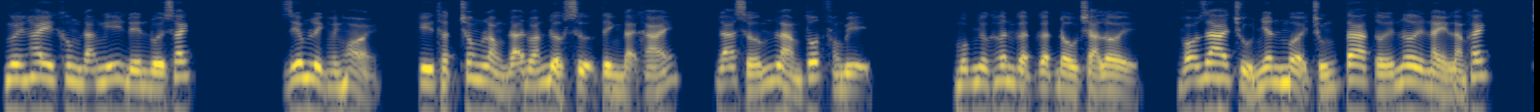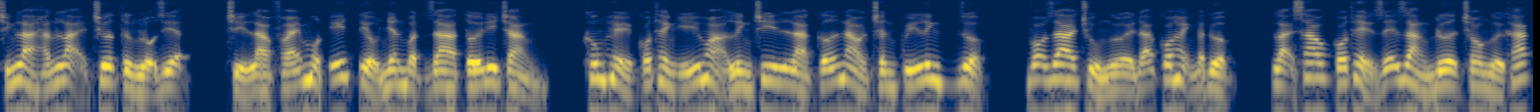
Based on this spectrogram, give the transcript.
ngươi hay không đã nghĩ đến đối sách? Diêm Lịch hành hỏi, kỳ thật trong lòng đã đoán được sự tình đại khái, đã sớm làm tốt phòng bị. Một Nhược Hân gật gật đầu trả lời, võ gia chủ nhân mời chúng ta tới nơi này làm khách, chính là hắn lại chưa từng lộ diện, chỉ là phái một ít tiểu nhân vật ra tới đi chẳng, không hề có thành ý hỏa linh chi là cỡ nào chân quý linh dược, võ gia chủ người đã có hạnh đạt được, lại sao có thể dễ dàng đưa cho người khác?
